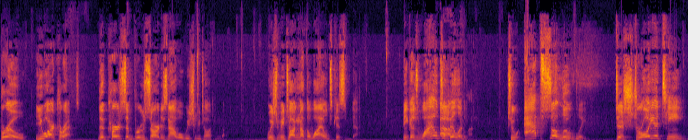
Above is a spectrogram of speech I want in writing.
Brew, you are correct. The curse of Broussard is not what we should be talking about. We should be talking about the Wildes' kiss of death, because Wildes' Oh, ability to absolutely destroy a team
